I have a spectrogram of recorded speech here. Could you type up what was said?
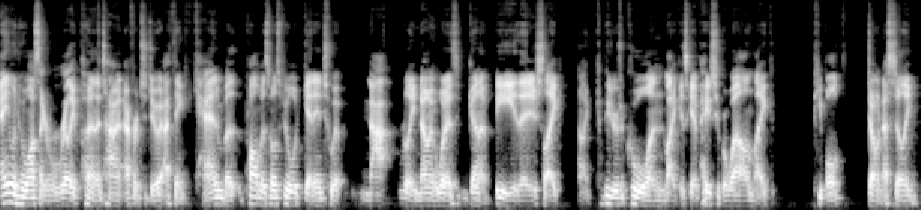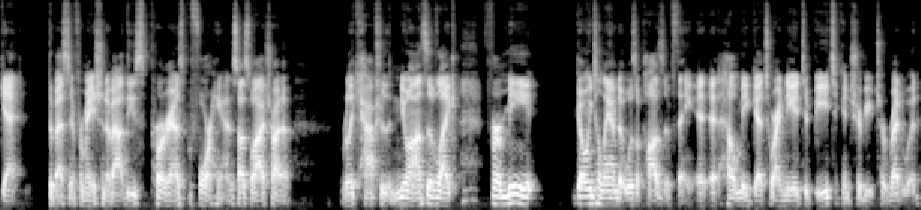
anyone who wants like really put in the time and effort to do it i think can. But the problem is most people get into it not really knowing what it's gonna be. They just like like computers are cool and like it's gonna pay super well and like people don't necessarily get the best information about these programs beforehand. So that's why i try to really capture the nuance of like for me going to lambda was a positive thing. It, it, helped me get to where i needed to be to contribute to redwood.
